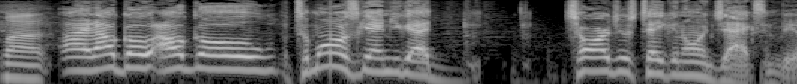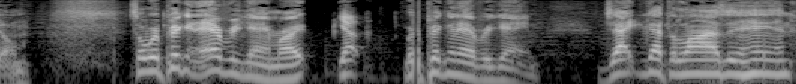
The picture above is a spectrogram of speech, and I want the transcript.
Well, All right, I'll go. I'll go. Tomorrow's game, you got Chargers taking on Jacksonville. So we're picking every game, right? yep. We're picking every game. Jack, you got the lines in hand.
